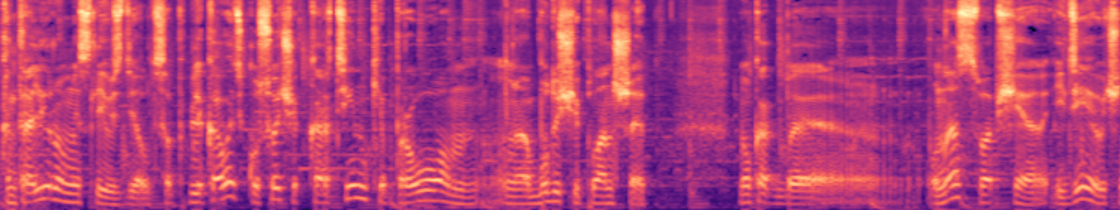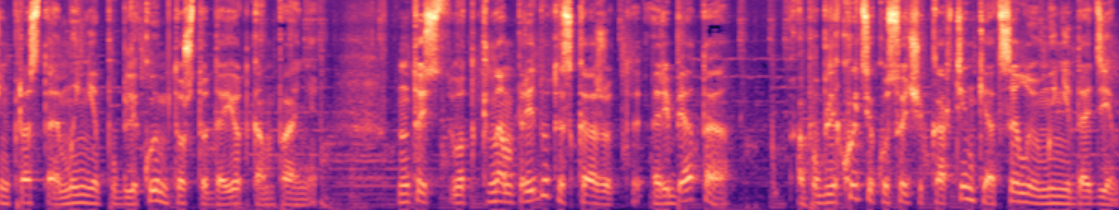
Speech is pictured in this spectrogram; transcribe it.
контролируемый слив сделать, опубликовать кусочек картинки про будущий планшет. Ну, как бы у нас вообще идея очень простая. Мы не публикуем то, что дает компания. Ну, то есть, вот к нам придут и скажут, ребята, опубликуйте кусочек картинки, а целую мы не дадим.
